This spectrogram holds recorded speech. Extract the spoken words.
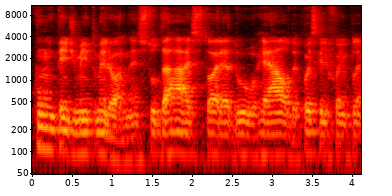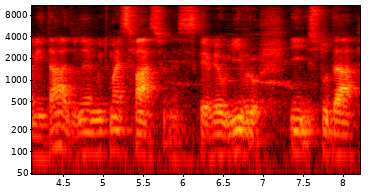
com um entendimento melhor, né? Estudar a história do real depois que ele foi implementado, né? É muito mais fácil, né? Se escrever o livro e estudar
